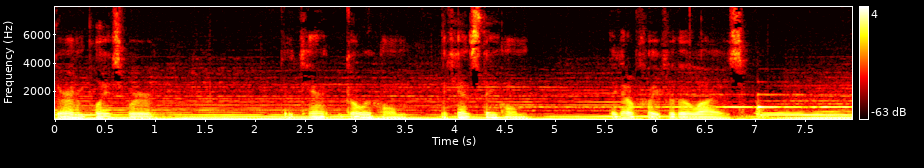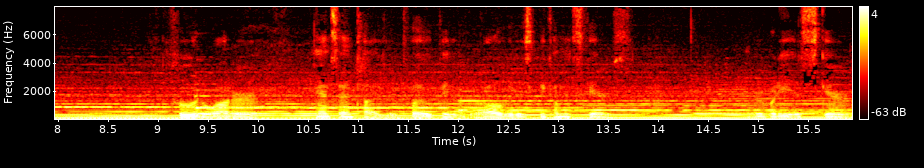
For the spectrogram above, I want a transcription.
they're in a place where they can't go home. They can't stay home. They gotta fight for their lives. Food, water, hand sanitizer, toilet paper, all of it is becoming scarce. Everybody is scared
